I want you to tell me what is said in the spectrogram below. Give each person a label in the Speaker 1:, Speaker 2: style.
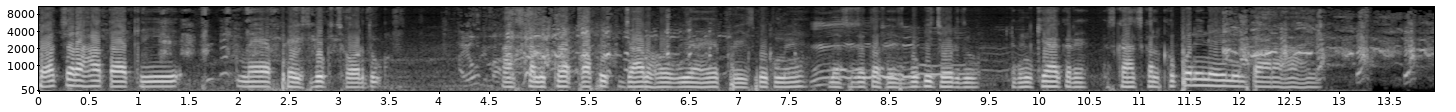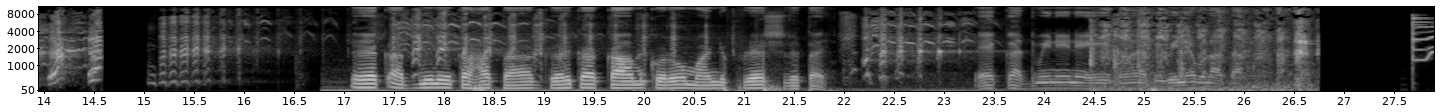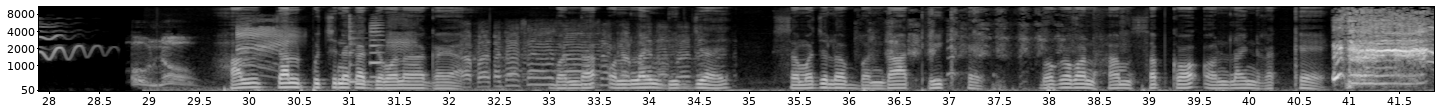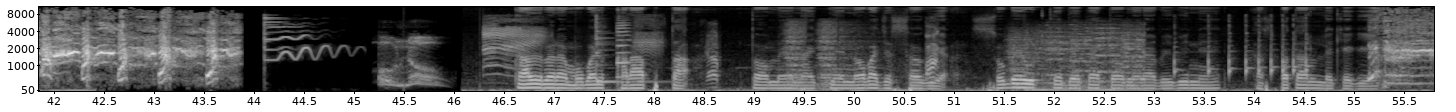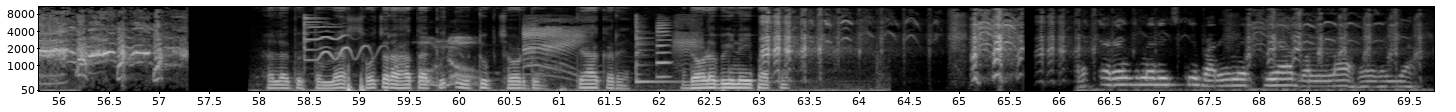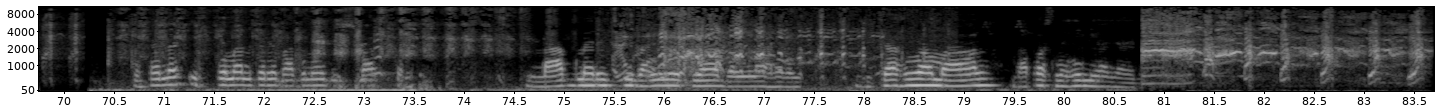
Speaker 1: सोच रहा था कि मैं फेसबुक छोड़ दूँ। आजकल इतना ट्रैफ़िक जाम हो गया है फेसबुक में। मैं सोचा था फेसबुक ही छोड़ दूँ लेकिन क्या करें? इसका आजकल कूपन ही नहीं मिल पा रहा है।
Speaker 2: एक आदमी ने कहा था घर का काम करो माइंड फ्रेश रहता है। एक आदमी ने नहीं तुम्हारा बीवी ने बोला था। हाल चाल पूछने का जमाना आ गया। बंदा ऑनलाइन दिख जाए, समझ लो बंदा ठीक है। भगवान हम सबको ऑनलाइन रखे। कल मेरा मोबाइल खराब था तो मैं नाइट में नौ बजे सो गया। सुबह उठ के देखा तो मेरा बीबी ने अस्पताल लेके गया। हेलो दोस्तों मैं सोच रहा था कि यूट्यूब छोड़ दूँ। क्या करें? दौड़ भी नहीं पाते।
Speaker 1: अरेंज मैरिज के बारे में क्या बोलना है भैया? तो पहले इस्तेमाल करे बाद में विश्वास करे। लाभ मैरिज के बारे में क्या बोलना है? भाई बिका हुआ माल वापस नहीं लिया जाएगा।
